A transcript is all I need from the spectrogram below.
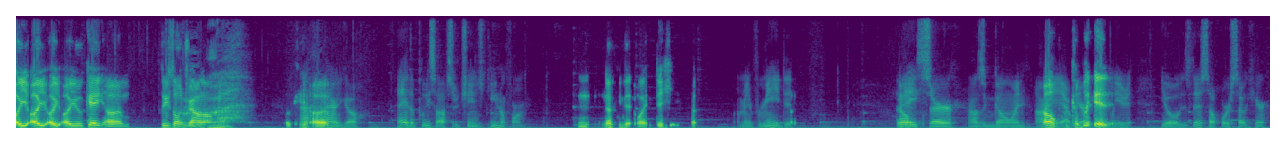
are you, are you, are you- are you okay? Um, please don't drown on me. Okay, Ah, uh, there you go. Hey, the police officer changed uniform. no, he did. Wait, did he? I mean, for me, he did. No. Hey, sir. How's it going? All Oh, yeah, we already completed. completed it. Yo, is this a horse out here?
